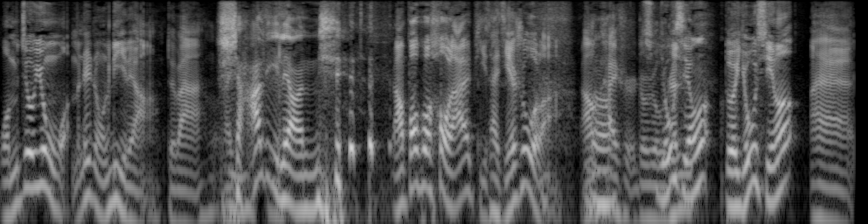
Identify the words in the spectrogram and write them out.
我们就用我们这种力量，对吧？啥力量？你 然后包括后来比赛结束了，然后开始就是游行，对游行，哎，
